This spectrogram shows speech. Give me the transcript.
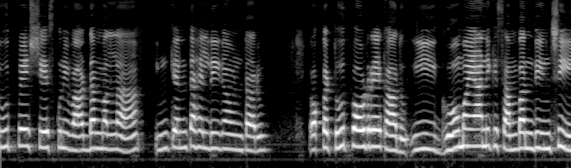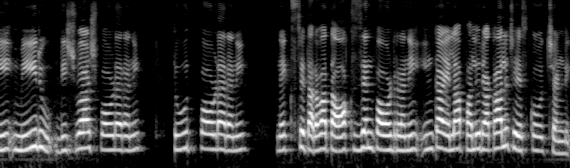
టూత్పేస్ట్ చేసుకుని వాడడం వల్ల ఇంకెంత హెల్దీగా ఉంటారు? ఒక్క టూత్ పౌడరే కాదు ఈ గోమయానికి సంబంధించి మీరు డిష్ వాష్ పౌడర్ అని టూత్ పౌడర్ అని నెక్స్ట్ తర్వాత ఆక్సిజన్ పౌడర్ అని ఇంకా ఇలా పలు రకాలు చేసుకోవచ్చండి.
